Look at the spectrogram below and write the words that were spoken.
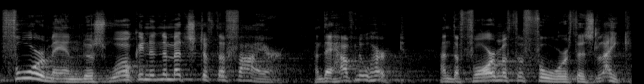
four men loose walking in the midst of the fire, and they have no hurt, and the form of the fourth is like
